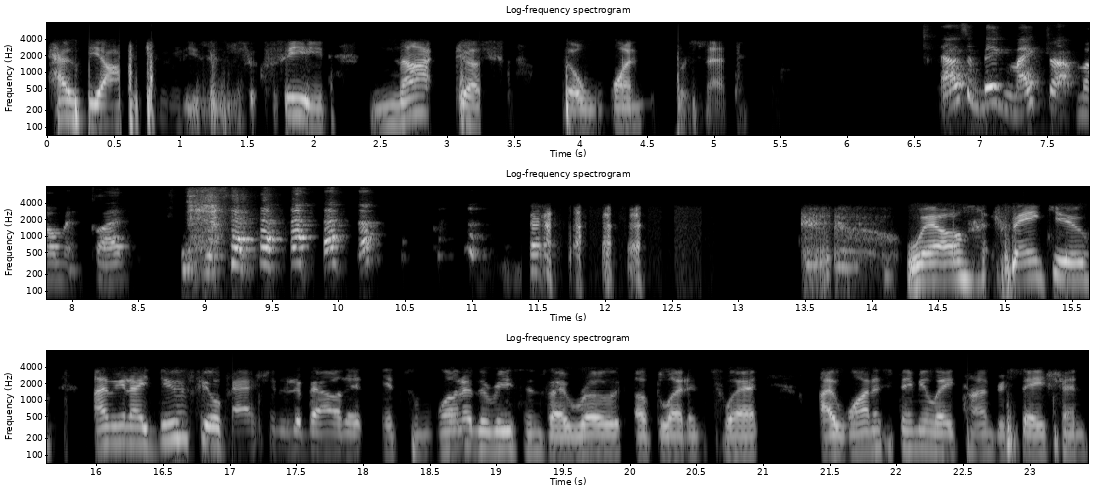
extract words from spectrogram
has the opportunities to succeed, not just the 1%. That was a big mic drop moment, Clyde. well, thank you. I mean, I do feel passionate about it. It's one of the reasons I wrote A Blood and Sweat. I want to stimulate conversation.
